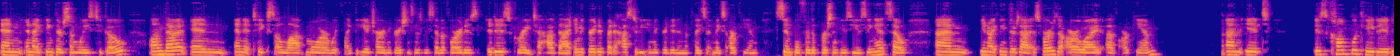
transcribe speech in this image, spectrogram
and and i think there's some ways to go on that. And and it takes a lot more with like the ehr integrations as we said before it is it is great to have that integrated but it has to be integrated in a place that makes rpm simple for the person who's using it. So um you know i think there's that. As far as the roi of rpm um it is complicated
